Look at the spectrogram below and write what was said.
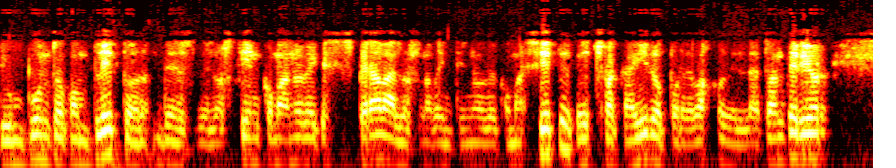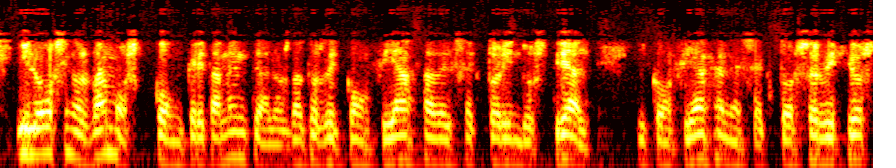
un punto completo desde los 100,9 que se esperaba a los 99,7. De hecho, ha caído por debajo del dato anterior. Y luego, si nos vamos concretamente a los datos de confianza del sector industrial y confianza en el sector servicios,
